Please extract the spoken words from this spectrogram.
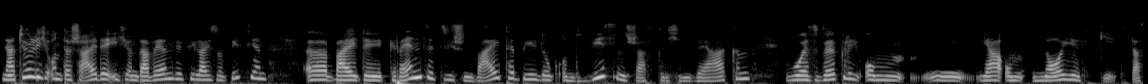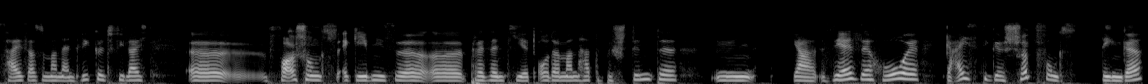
Natürlich unterscheide ich, und da wären wir vielleicht so ein bisschen äh, bei der Grenze zwischen Weiterbildung und wissenschaftlichen Werken, wo es wirklich um, mm, ja, um Neues geht. Das heißt also, man entwickelt vielleicht äh, Forschungsergebnisse äh, präsentiert oder man hat bestimmte mh, mm, ja, sehr, sehr hohe geistige Schöpfungsdinge,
